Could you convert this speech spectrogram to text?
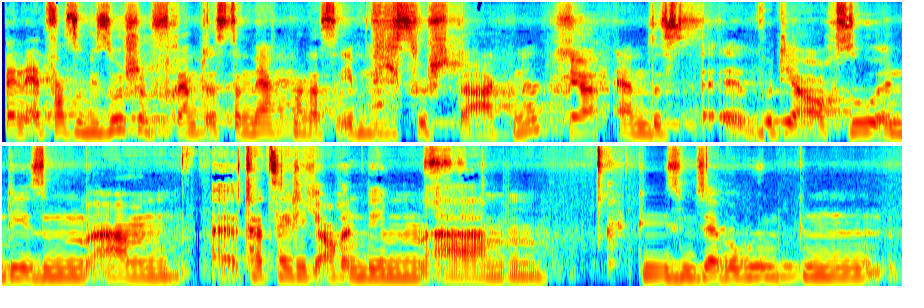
wenn etwas sowieso schon fremd ist, dann merkt man das eben nicht so stark. Ne? Ja. Ähm, das äh, wird ja auch so in diesem, ähm, äh, tatsächlich auch in dem ähm, diesem sehr berühmten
